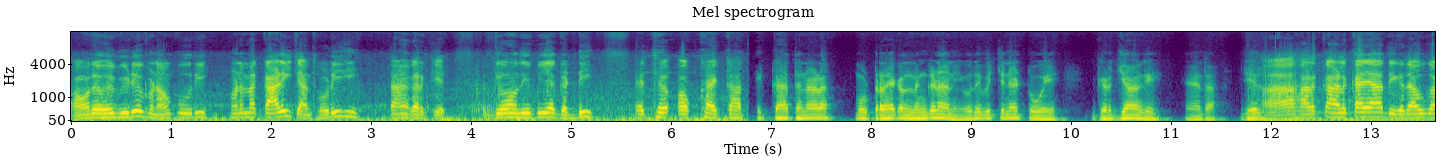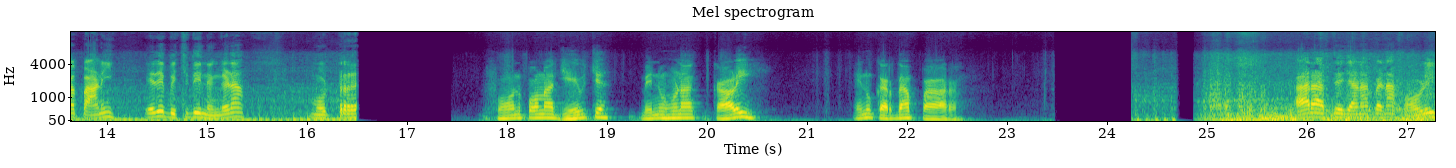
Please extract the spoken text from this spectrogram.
ਆਉਂਦੇ ਹੋਏ ਵੀਡੀਓ ਬਣਾਉ ਪੂਰੀ। ਹੁਣ ਮੈਂ ਕਾਲੀ ਚਾਂ ਥੋੜੀ ਜੀ ਤਾਂ ਕਰਕੇ। ਅੱਗੇ ਆਉਂਦੀ ਪਈ ਆ ਗੱਡੀ। ਇੱਥੇ ਔਖਾ ਇੱਕ ਹੱਥ ਇੱਕ ਹੱਥ ਨਾਲ ਮੋਟਰਸਾਈਕਲ ਲੰਘਣਾ ਨਹੀਂ ਉਹਦੇ ਵਿੱਚ ਨੇ ਟੋਏ। ਗਿਰ ਜਾਾਂਗੇ ਐਂ ਤਾਂ। ਜੇ ਆ ਹਲਕਾ ਹਲਕਾ ਜਿਹਾ ਦਿਖਦਾ ਹੋਊਗਾ ਪਾਣੀ ਇਹਦੇ ਵਿੱਚ ਦੀ ਲੰਘਣਾ ਮੋਟਰ ਫੋਨ ਪਾਉਣਾ ਜੇਬ 'ਚ ਮੈਨੂੰ ਹੁਣ ਕਾਲੀ ਇਹਨੂੰ ਕਰਦਾ ਪਾਰ। ਆ ਰਾਤੇ ਜਾਣਾ ਪੈਣਾ ਹੌਲੀ।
